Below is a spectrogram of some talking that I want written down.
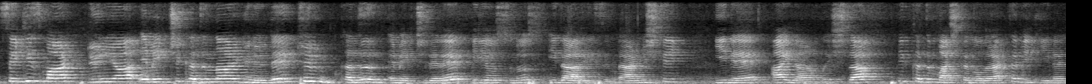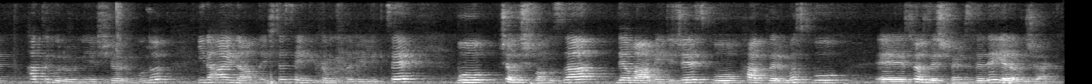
8 Mart Dünya Emekçi Kadınlar Günü'nde tüm kadın emekçilere biliyorsunuz idari izin vermiştik. Yine aynı anlayışla bir kadın başkan olarak tabii ki yine haklı gururunu yaşıyorum bunu. Yine aynı anlayışla sendikamızla birlikte bu çalışmamıza devam edeceğiz. Bu haklarımız bu e, sözleşmemizde de yer alacak.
